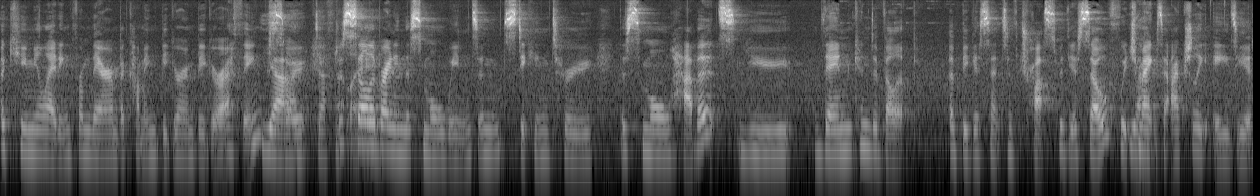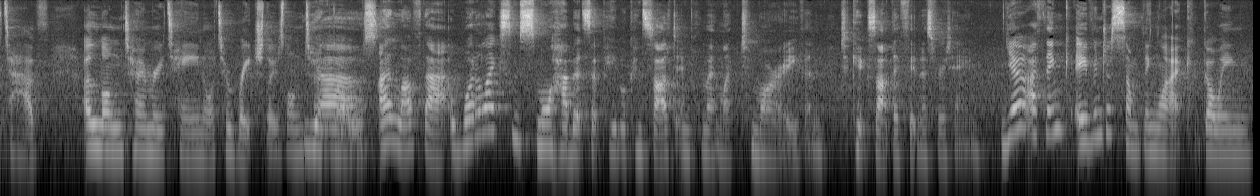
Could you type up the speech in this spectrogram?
accumulating from there and becoming bigger and bigger I think Yeah, so just celebrating the small wins and sticking to the small habits you then can develop a bigger sense of trust with yourself which Yeah. makes it actually easier to have a long-term routine or to reach those long-term Yeah, goals I love that. What are like some small habits that people can start to implement like tomorrow even to kickstart their fitness routine? Yeah, I think even just something like going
